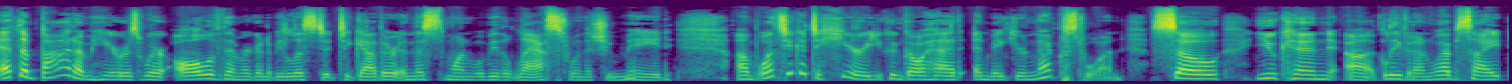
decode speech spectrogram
At the bottom here is where all of them are going to be listed together, and this one will be the last one that you made. Um, once you get to here, you can go ahead and make your next one. So you can uh, leave it on website,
